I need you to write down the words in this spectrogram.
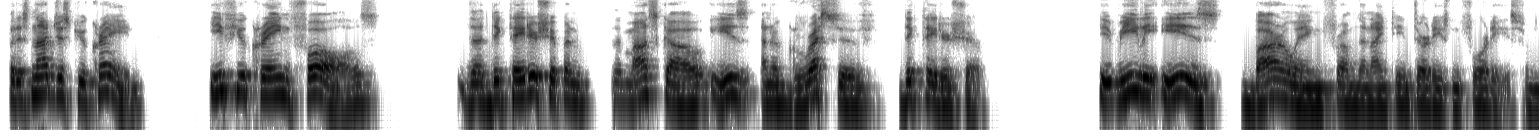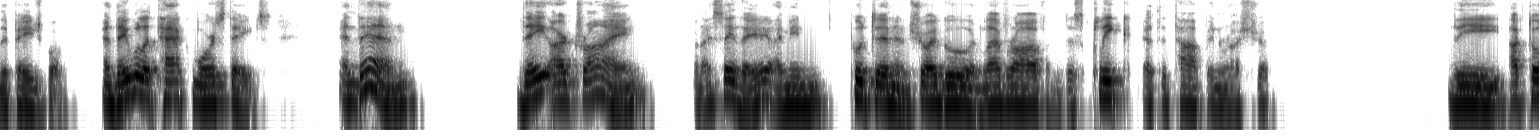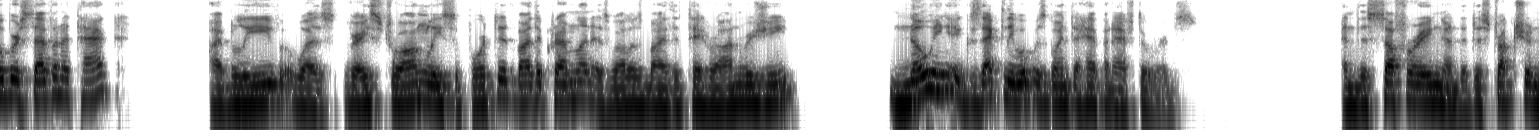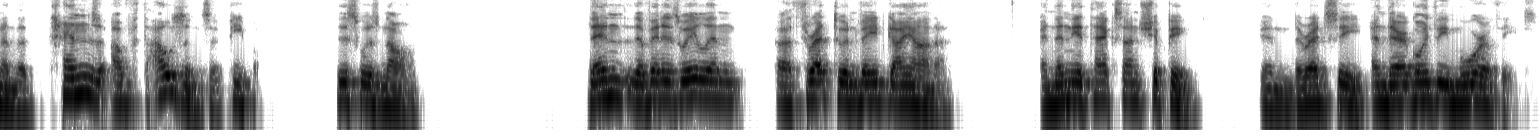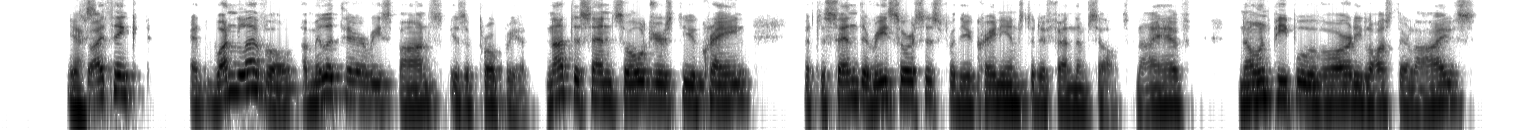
But it's not just Ukraine. If Ukraine falls, the dictatorship in Moscow is an aggressive dictatorship. It really is borrowing from the 1930s and 40s from the page book, and they will attack more states. And then they are trying, when I say they, I mean Putin and Shoigu and Lavrov and this clique at the top in Russia. The October 7 attack I believe, was very strongly supported by the Kremlin as well as by the Tehran regime, knowing exactly what was going to happen afterwards. And the suffering and the destruction and the tens of thousands of people. This was known. Then the Venezuelan uh, threat to invade Guyana, and then the attacks on shipping in the Red Sea. And there are going to be more of these. Yes. So I think at one level, a military response is appropriate, not to send soldiers to Ukraine, but to send the resources for the Ukrainians to defend themselves. And I have known people who've already lost their lives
